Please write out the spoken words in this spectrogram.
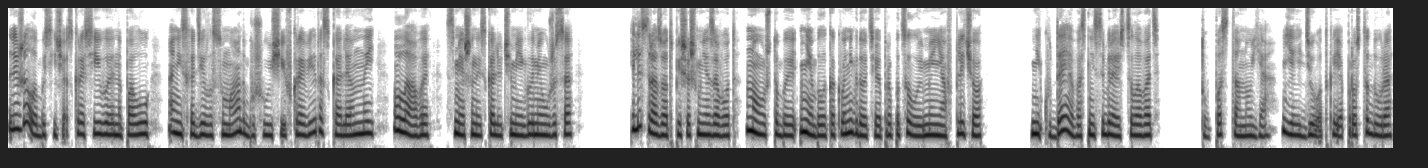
Лежала бы сейчас красивая на полу, а не сходила с ума от бушующей в крови раскаленной лавы, смешанной с колючими иглами ужаса. Или сразу отпишешь мне завод, ну, чтобы не было как в анекдоте про поцелуй меня в плечо. Никуда я вас не собираюсь целовать. Тупо стану я. Я идиотка, я просто дура.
